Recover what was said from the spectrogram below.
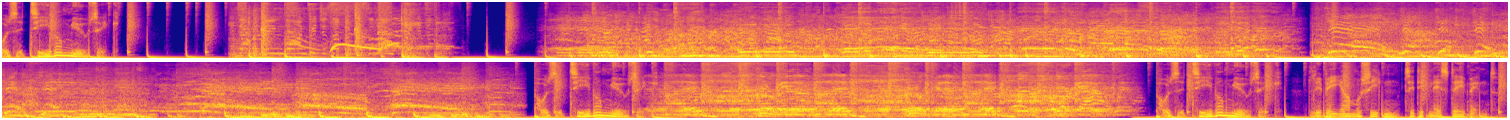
Positiver Music. Positiver Music. Girl, look at that body. Work out. Music. Leverer musikken til dit næste event.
